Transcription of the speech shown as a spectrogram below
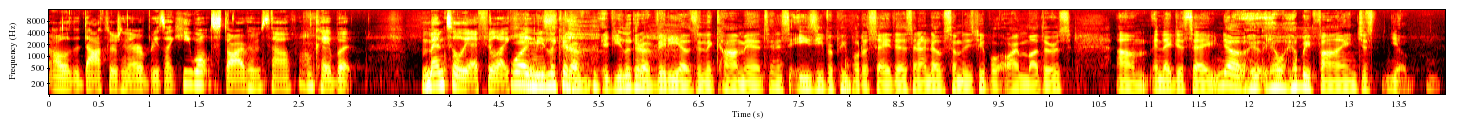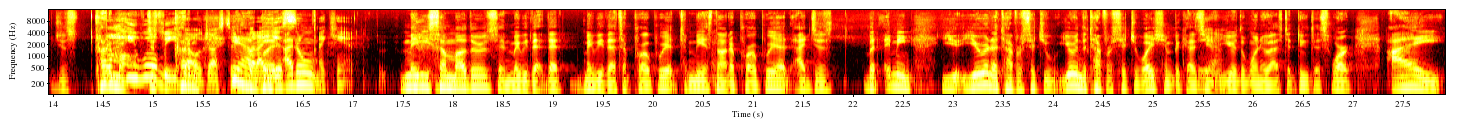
all of the doctors and everybody's like, he won't starve himself. Okay, but mentally, I feel like Well, I mean, is. look at our if you look at our videos in the comments, and it's easy for people to say this, and I know some of these people are mothers, um, and they just say, "No, he'll, he'll he'll be fine. Just you know, just cut him off." He will Just be cut though, him." Justin. Yeah, but, I just don't. I can't. Maybe some mothers, and maybe that that maybe that's appropriate. To me, it's not appropriate. I just. But I mean, you, you're in a tougher situ. You're in the tougher situation because you know you're the one who has to do this work. I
